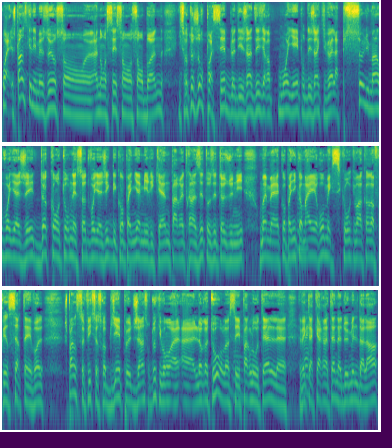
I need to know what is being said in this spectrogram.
Ouais, je pense que les mesures sont euh, annoncées sont, sont bonnes. Il sera toujours possible, des gens disent qu'il y aura moyen pour des gens qui veulent absolument voyager, de contourner ça, de voyager avec des compagnies américaines par un transit aux États-Unis, ou même une compagnie comme mm-hmm. Aero Mexico qui va encore offrir certains vols. Je pense, Sophie, que ce sera bien peu de gens, surtout qui vont à, le retour, là, c'est par l'hôtel euh, avec la quarantaine à 2000 dollars.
